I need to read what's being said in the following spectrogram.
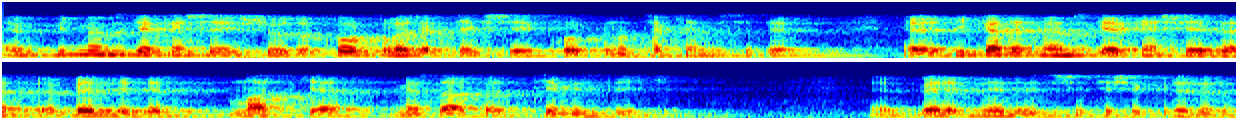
E, bilmemiz gereken şey şudur. Korkulacak tek şey korkunun ta kendisidir. E, dikkat etmemiz gereken şeyler e, bellidir. Maske, mesafe, temizlik. Beni dinlediğiniz için teşekkür ederim.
